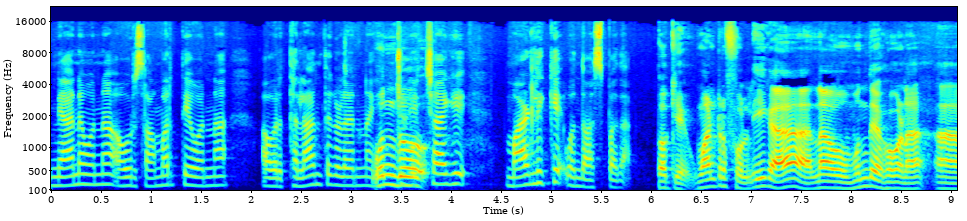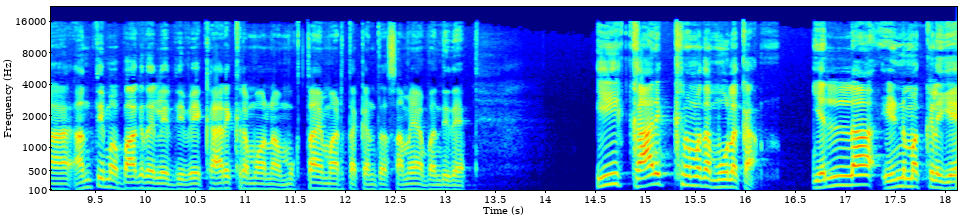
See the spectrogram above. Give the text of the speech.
ಜ್ಞಾನವನ್ನು ಅವ್ರ ಸಾಮರ್ಥ್ಯವನ್ನು ಅವರ ತಲಾಂತಗಳನ್ನು ಹೆಚ್ಚು ಹೆಚ್ಚಾಗಿ ಮಾಡಲಿಕ್ಕೆ ಒಂದು ಆಸ್ಪದ. ಓಕೆ ವಂಡರ್ಫುಲ್ ಈಗ ನಾವು ಮುಂದೆ ಹೋಗೋಣ. ಅಂತಿಮ ಅಂತಿಮ ಭಾಗದಲ್ಲಿದ್ದೀವಿ. ಕಾರ್ಯಕ್ರಮವನ್ನು ಮುಕ್ತಾಯ ಮಾಡ್ತಕ್ಕಂಥ ಸಮಯ ಬಂದಿದೆ. ಈ ಕಾರ್ಯಕ್ರಮದ ಮೂಲಕ ಎಲ್ಲ ಹೆಣ್ಮಕ್ಕಳಿಗೆ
